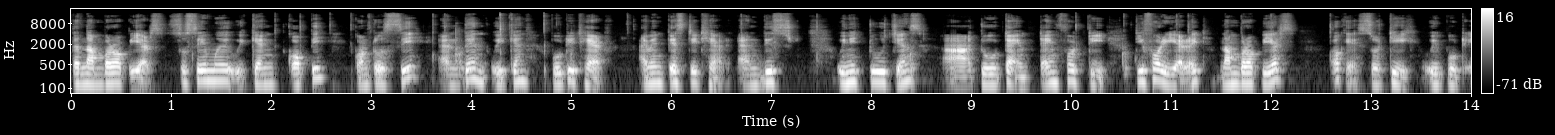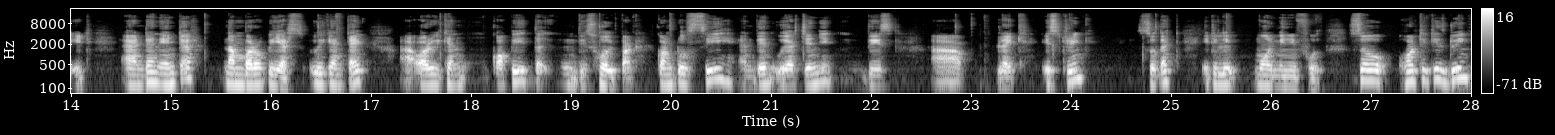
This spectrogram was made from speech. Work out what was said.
the number of years. So same way we can copy control c and then we can put it here. I mean paste it here. And this we need to change uh, to time. Time for t. T for year right? Number of years. Okay so t we put it. And then enter number of years. We can type uh, or we can copy the this whole part. Control c and then we are changing this uh, like string so that it will be more meaningful. So what it is doing?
